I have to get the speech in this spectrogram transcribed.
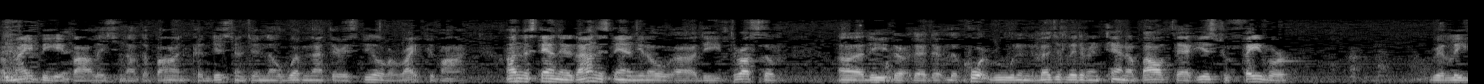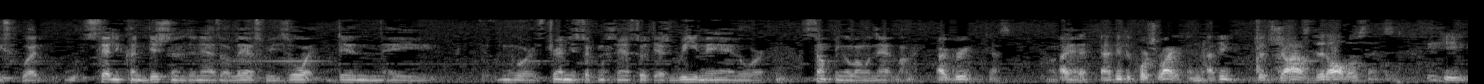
or might be a violation of the bond conditions and know whether or not there is still a right to bond. I understand, you know, uh, the thrust of uh, the the the court rule and the legislative intent about that is to favor release, but setting conditions and as a last resort, then a more strenuous circumstance such as remand or something along that line. I agree, yes. I I think the court's right, and I think Judge Giles did all those things. He,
